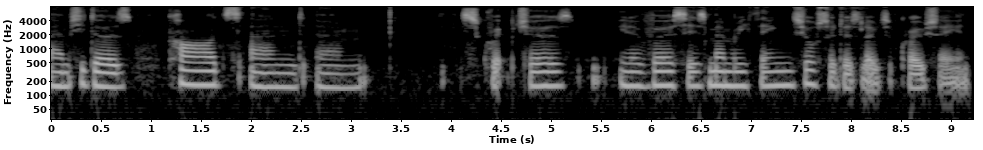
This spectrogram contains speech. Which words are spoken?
Um, she does cards and um, scriptures, you know, verses, memory things. She also does loads of crochet and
